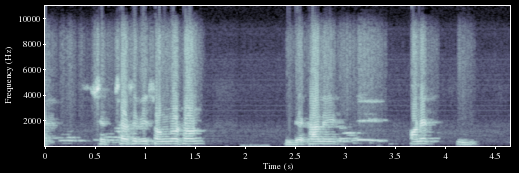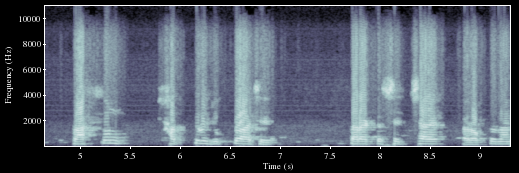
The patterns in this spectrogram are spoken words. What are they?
এক স্বেচ্ছাসেবী সংগঠন যেখানে অনেক প্রাক্তন ছাত্র যুক্ত আছে, তারা একটা স্বেচ্ছায় রক্তদান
